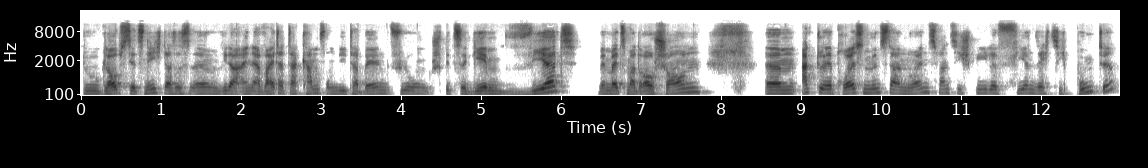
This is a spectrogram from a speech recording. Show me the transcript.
Du glaubst jetzt nicht, dass es äh, wieder ein erweiterter Kampf um die Tabellenführungsspitze geben wird. Wenn wir jetzt mal drauf schauen. Ähm, aktuell Preußen Münster 29 Spiele, 64 Punkte.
